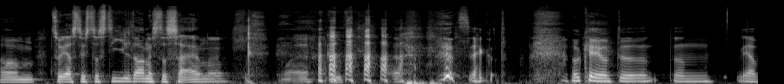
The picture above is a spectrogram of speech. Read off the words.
Ähm, zuerst ist der Stil, dann ist das Sein. Ne? Naja, gut. Sehr gut. Okay, und äh, dann, ja,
